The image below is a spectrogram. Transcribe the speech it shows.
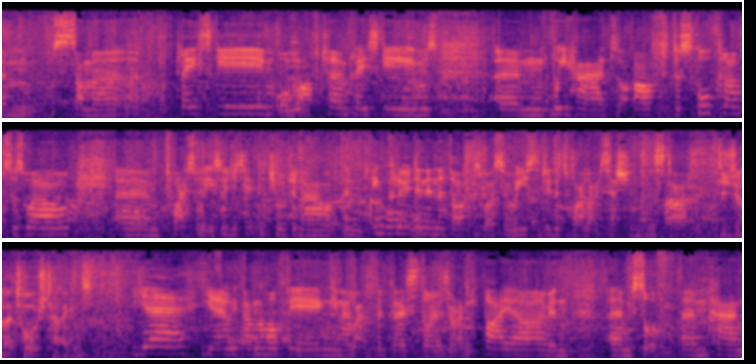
um, summer play scheme or half term play schemes. Um, we had after school clubs as well, um, twice a week. So you take the children out, and including in the dark as well. So we used to do the twilight sessions and stuff. Did you do like torch tag and stuff? Yeah, yeah, we've done the whole thing. You know, like the ghost stories around fire and um, sort of um, hand,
